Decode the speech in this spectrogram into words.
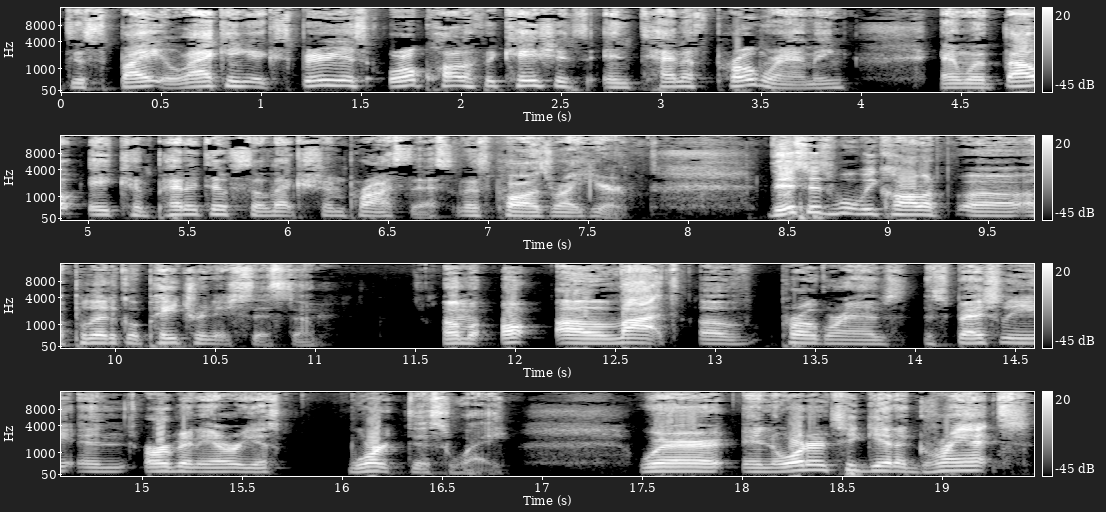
despite lacking experience or qualifications in TANF programming and without a competitive selection process. Let's pause right here. This is what we call a, uh, a political patronage system. Um, a, a lot of programs, especially in urban areas, work this way, where in order to get a grant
